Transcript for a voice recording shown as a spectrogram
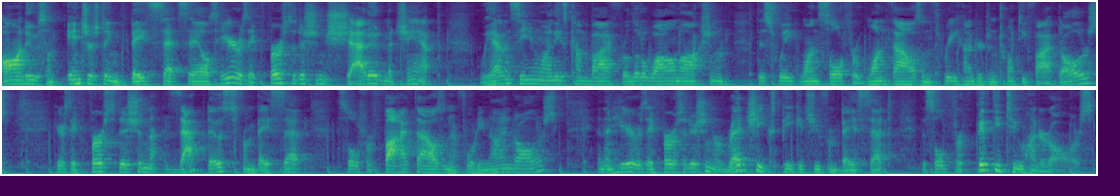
On to some interesting base set sales. Here is a first edition Shadowed Machamp. We haven't seen one of these come by for a little while in auction. This week, one sold for $1,325. Here's a first edition Zapdos from base set, sold for $5,049. And then here is a first edition Red Cheeks Pikachu from base set that sold for $5,200.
